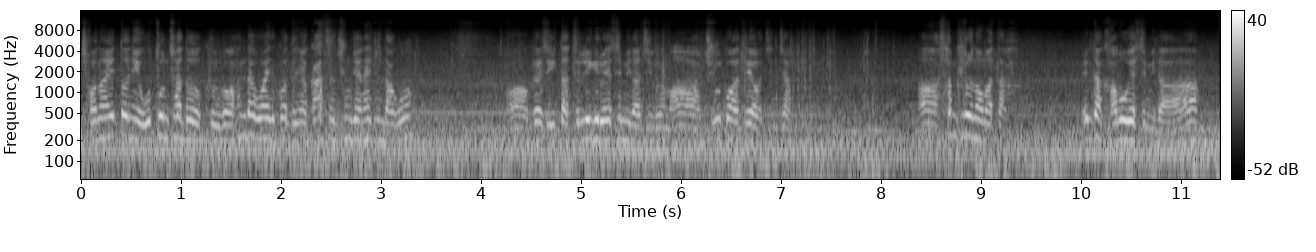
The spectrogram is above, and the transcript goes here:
전화했더니 5톤 차도 그거 한다고 했거든요. 가스 충전해준다고. 어 그래서 이따 들리기로 했습니다 지금. 아 죽을 것 같아요 진짜. 아 3km 남았다. 일단 가보겠습니다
